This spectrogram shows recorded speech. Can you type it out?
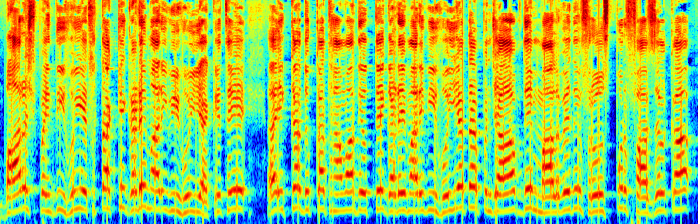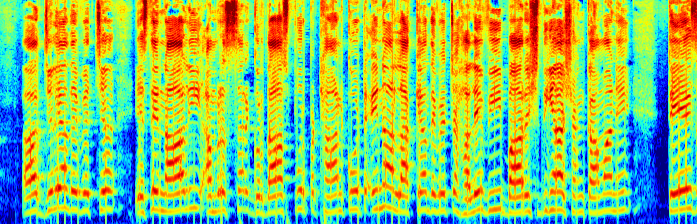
ਬਾਰਿਸ਼ ਪੈਂਦੀ ਹੋਈ ਇੱਥੋਂ ਤੱਕ ਕਿ ਗੜੇਮਾਰੀ ਵੀ ਹੋਈ ਹੈ। ਕਿਤੇ ਅ, ਇੱਕਾ ਦੁੱਕਾ ਥਾਵਾਂ ਦੇ ਉੱਤੇ ਗੜੇਮਾਰੀ ਵੀ ਹੋਈ ਹੈ ਤਾਂ ਪੰਜਾਬ ਦੇ ਮਾਲਵੇ ਦੇ ਫਿਰੋਜ਼ਪੁਰ ਫਾਜ਼ਿਲਕਾ ਜ਼ਿਲ੍ਹਿਆਂ ਦੇ ਵਿੱਚ ਇਸ ਦੇ ਨਾਲ ਹੀ ਅੰਮ੍ਰਿਤਸਰ ਗੁਰਦਾਸਪੁਰ ਪਠਾਨਕੋਟ ਇਹਨਾਂ ਇਲਾਕਿਆਂ ਦੇ ਵਿੱਚ ਹਲੇ ਵੀ ਬਾਰਿਸ਼ ਦੀਆਂ ਆਸ਼ੰਕਾਵਾਂ ਨੇ। ਤੇਜ਼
